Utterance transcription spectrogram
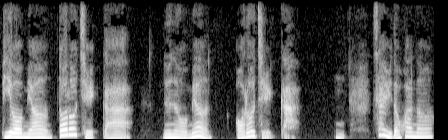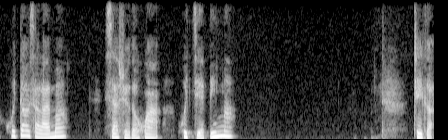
비오면떨어질 까， 눈오면얼어질 까。 嗯，下雨的话呢，会掉下来吗？下雪的话，会结冰吗？这个，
